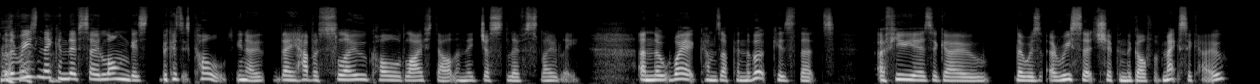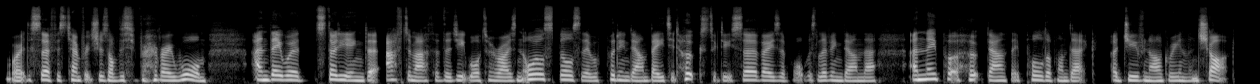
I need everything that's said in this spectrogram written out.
But the reason they can live so long is because it's cold. You know, they have a slow, cold lifestyle and they just live slowly. And the way it comes up in the book is that a few years ago, there was a research ship in the Gulf of Mexico where the surface temperature is obviously very, very warm. And they were studying the aftermath of the Deepwater Horizon oil spill. So they were putting down baited hooks to do surveys of what was living down there. And they put a hook down, they pulled up on deck a juvenile Greenland shark.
